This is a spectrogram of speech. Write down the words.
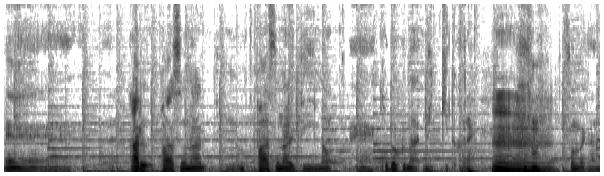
えーあるパーソナリパーソナリティの、えー孤独な日記とかね。うん。そんな感じ、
